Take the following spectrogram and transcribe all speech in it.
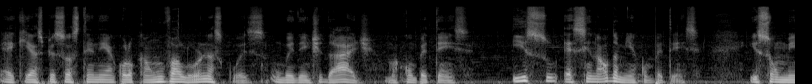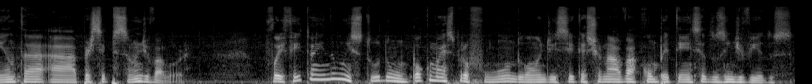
é que as pessoas tendem a colocar um valor nas coisas, uma identidade, uma competência. Isso é sinal da minha competência. Isso aumenta a percepção de valor. Foi feito ainda um estudo um pouco mais profundo, onde se questionava a competência dos indivíduos.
